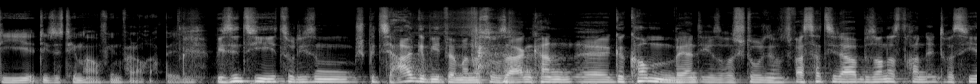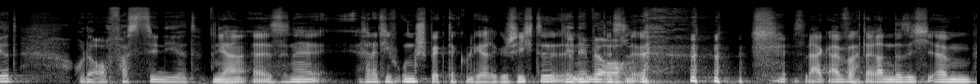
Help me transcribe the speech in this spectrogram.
die dieses Thema auf jeden Fall auch abbilden. Wie sind Sie zu diesem Spezialgebiet, wenn man das so sagen kann, äh, gekommen während Ihres Studiums? Was hat Sie da besonders dran interessiert oder auch fasziniert? Ja, es ist eine relativ unspektakuläre Geschichte. Die nehmen wir das, auch. es lag einfach daran, dass ich ähm, äh,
